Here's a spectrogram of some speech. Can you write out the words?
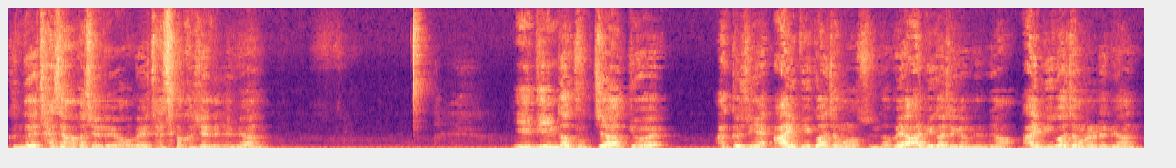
근데 잘 생각하셔야 돼요. 왜 잘 생각하셔야 되냐면 이 미인가 국제학교 학교 중에 IB 과정은 없습니다. 왜 IB 과정이 없냐면요. IB 과정을 하려면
